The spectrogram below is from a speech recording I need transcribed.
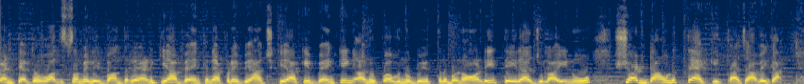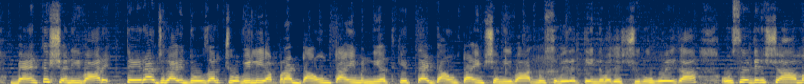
ਘੰਟਿਆਂ ਤੋਂ ਵੱਧ ਸਮੇਂ ਲਈ ਬੰਦ ਰਹਿਣਗੀਆਂ ਬੈਂਕ ਨੇ ਆਪਣੇ ਬਿਆਨ 'ਚ ਕਿਹਾ ਕਿ ਬੈਂਕਿੰਗ ਅਨੁਭਵ ਨੂੰ ਬਿਹਤਰ ਬਣਾਉਣ ਲਈ 13 ਜੁਲਾਈ ਨੂੰ ਸ਼ਟਡਾਊਨ ਤੈਅ ਕੀਤਾ ਜਾਵੇਗਾ। ਬੈਂਕ ਸ਼ਨੀਵਾਰ 13 ਜੁਲਾਈ 2024 ਲਈ ਆਪਣਾ ਡਾਊਨ ਟਾਈਮ ਨਿਯਤ ਕੀਤਾ ਹੈ। ਡਾਊਨ ਟਾਈਮ ਸ਼ਨੀਵਾਰ ਨੂੰ ਸਵੇਰੇ 3 ਵਜੇ ਸ਼ੁਰੂ ਹੋਏਗਾ। ਉਸੇ ਦਿਨ ਸ਼ਾਮ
